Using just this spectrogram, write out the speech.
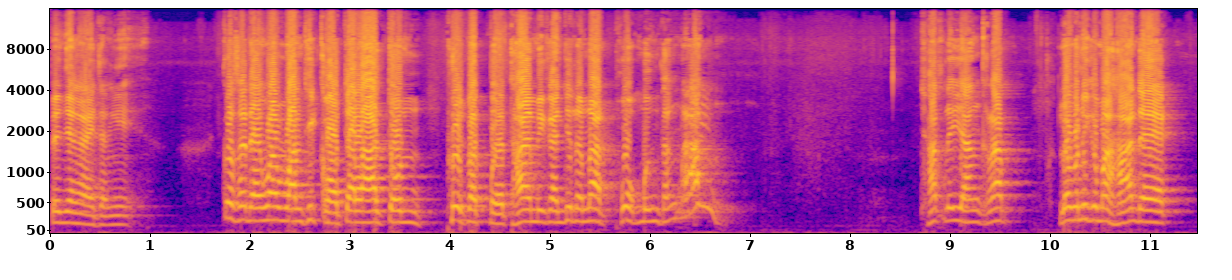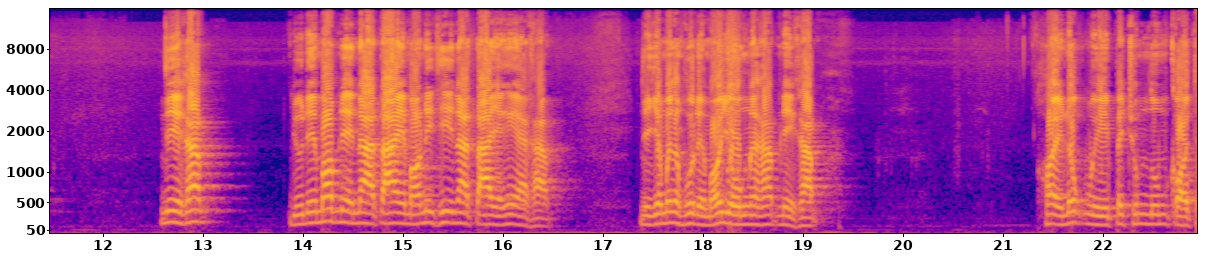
เป็นยังไงทางนี้ ก็แสดงว่าวันที่ก่อจลาจลเพื่อไปเปิดทางมีการยึดอำนาจพวกมึงทั้งนั้น ชัดหรือยังครับ แล้ววันนี้ก็มาหาแดก นี่ครับ อยู่ในม็อบเนี่ยหน้าตายหมอนิธิหน้าตายอย่างเงี้ยครับนี่ยังไม่ต้องพูดในหมอยงนะครับนี่ครับห้อยนกหวีดไปชุมนุมก่อจ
